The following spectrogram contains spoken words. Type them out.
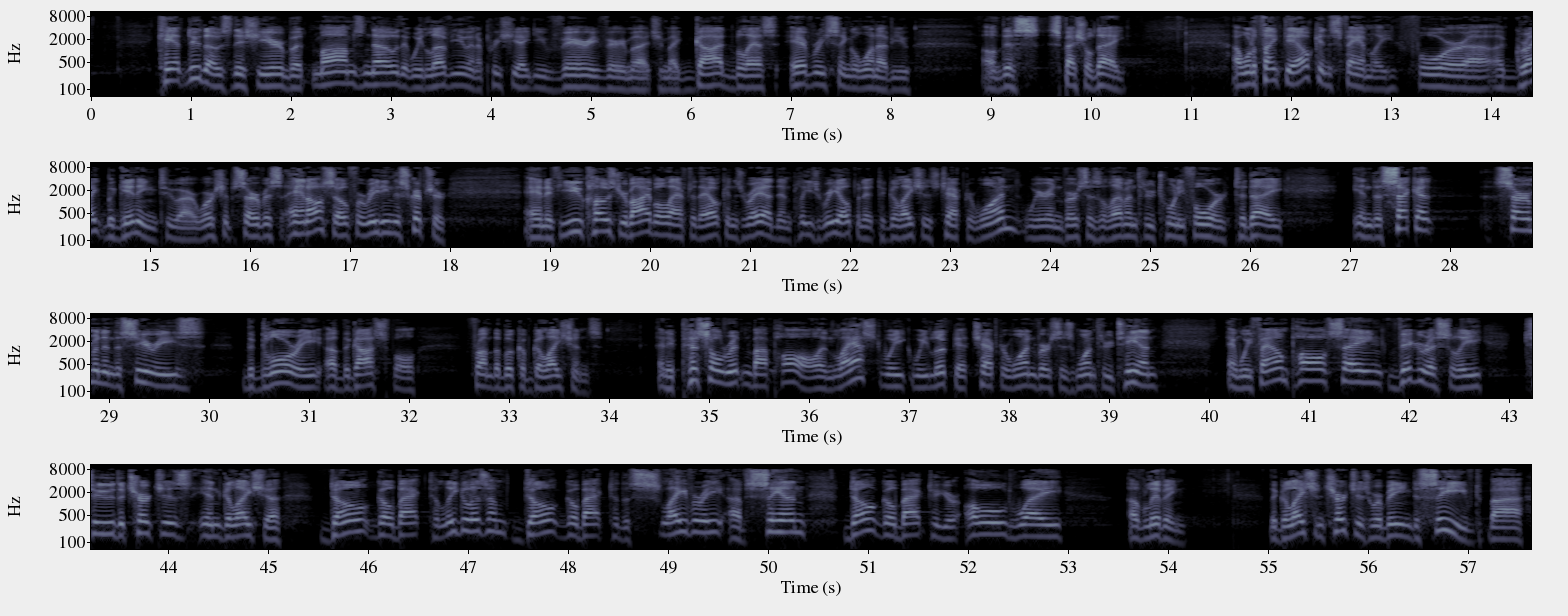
Can't do those this year, but moms know that we love you and appreciate you very, very much. And may God bless every single one of you on this special day. I want to thank the Elkins family for uh, a great beginning to our worship service and also for reading the scripture. And if you closed your Bible after the Elkins read, then please reopen it to Galatians chapter 1. We're in verses 11 through 24 today. In the second sermon in the series, The Glory of the Gospel from the book of Galatians, an epistle written by Paul. And last week we looked at chapter 1 verses 1 through 10 and we found Paul saying vigorously to the churches in Galatia, don't go back to legalism. Don't go back to the slavery of sin. Don't go back to your old way of living. The Galatian churches were being deceived by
